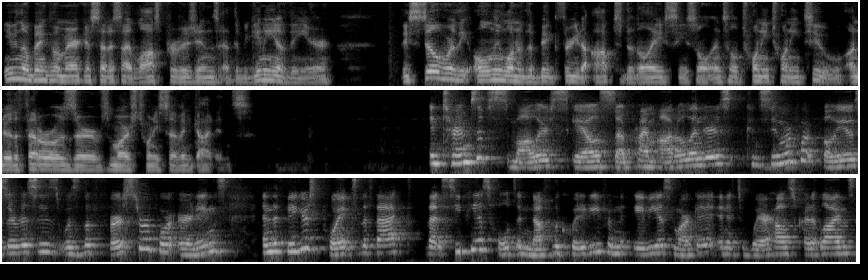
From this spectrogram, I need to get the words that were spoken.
even though Bank of America set aside loss provisions at the beginning of the year, they still were the only one of the big three to opt to delay CECL until 2022 under the Federal Reserve's March 27 guidance. In terms of smaller scale subprime auto lenders, Consumer Portfolio Services was the first to report earnings and the figures point to the fact that CPS holds enough liquidity from the ABS market and its warehouse credit lines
